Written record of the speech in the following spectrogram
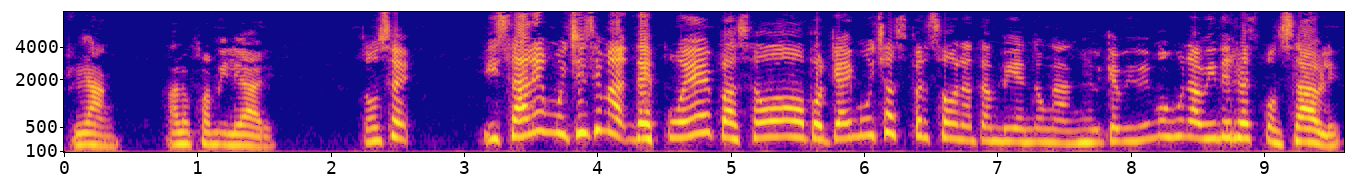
Rian, a los familiares. Entonces, y salen muchísimas, después pasó, porque hay muchas personas también, don Ángel, que vivimos una vida irresponsable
